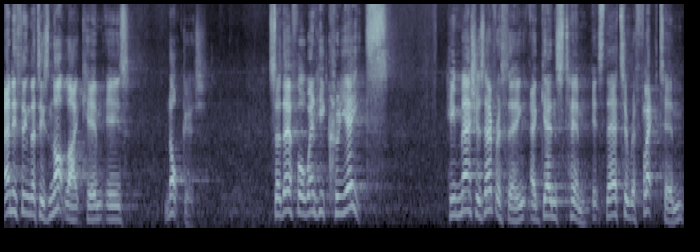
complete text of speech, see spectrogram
Anything that is not like Him is not good. So therefore, when He creates, He measures everything against Him. It's there to reflect Him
